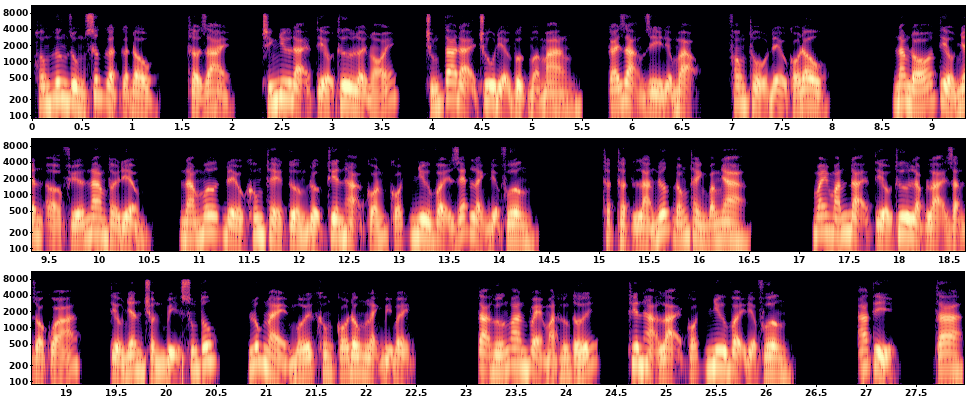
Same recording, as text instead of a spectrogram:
Hồng Hưng dùng sức gật gật đầu, thở dài, chính như đại tiểu thư lời nói, chúng ta đại chu địa vực mở mang, cái dạng gì địa mạo, phong thổ đều có đâu. Năm đó tiểu nhân ở phía nam thời điểm, nằm mơ đều không thể tưởng được thiên hạ còn có như vậy rét lạnh địa phương. Thật thật là nước đóng thành băng nha. May mắn đại tiểu thư lặp lại dặn do quá, tiểu nhân chuẩn bị sung túc, lúc này mới không có đông lạnh bị bệnh. Tạ hướng an vẻ mặt hướng tới, thiên hạ lại có như vậy địa phương. A tỷ, ta,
